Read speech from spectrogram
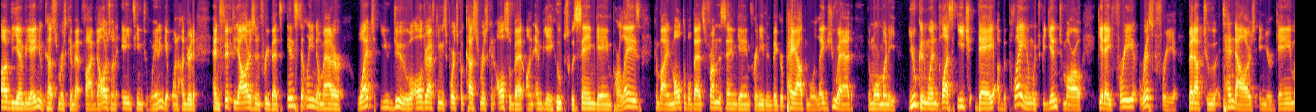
of the NBA. New customers can bet $5 on any team to win and get $150 in free bets instantly, no matter what you do. All DraftKings Sportsbook customers can also bet on NBA hoops with same game parlays. Combine multiple bets from the same game for an even bigger payout. The more legs you add, the more money you can win. Plus, each day of the play in, which begin tomorrow, get a free, risk free bet up to $10 in your game,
